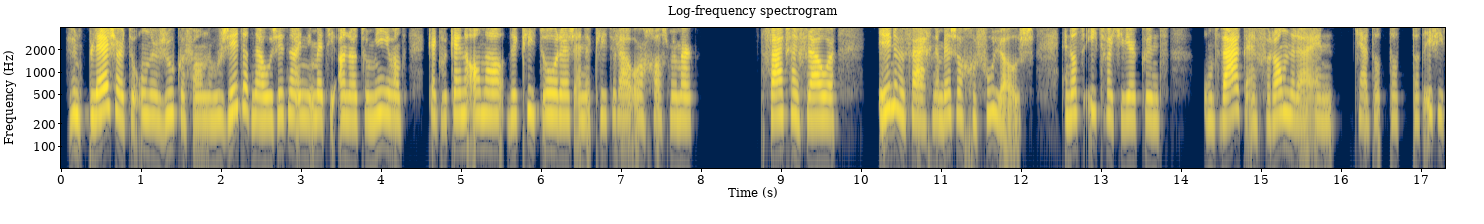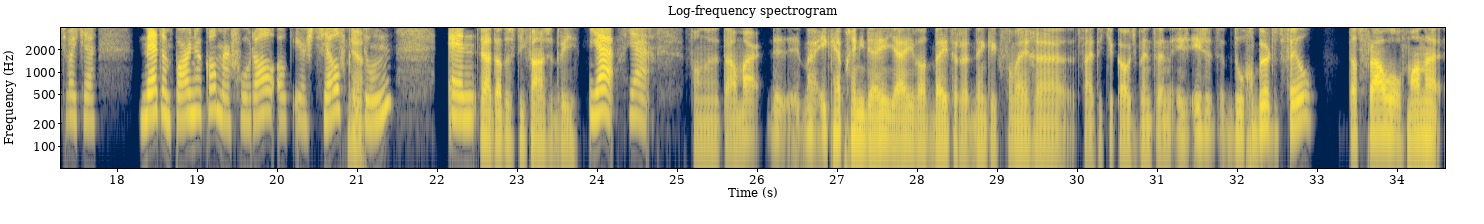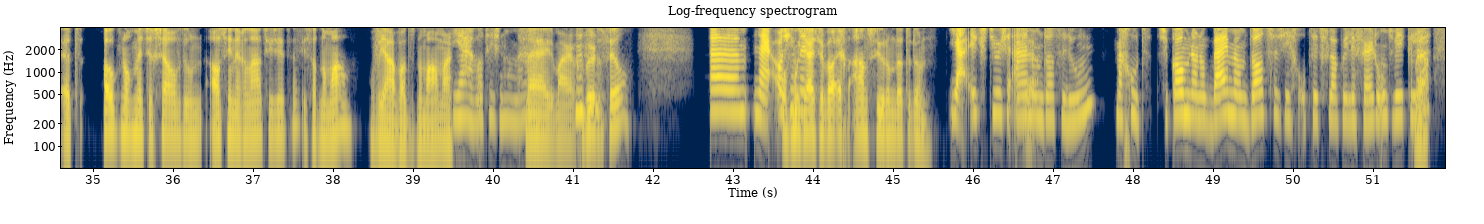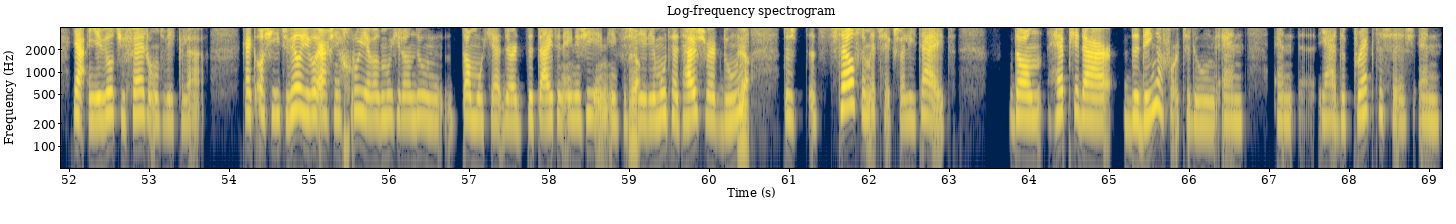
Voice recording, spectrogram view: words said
hun pleasure te onderzoeken van hoe zit dat nou? Hoe zit het nou in, met die anatomie? Want kijk, we kennen allemaal de clitoris en het clitoraal orgasme. Maar vaak zijn vrouwen in hun vagina best wel gevoelloos. En dat is iets wat je weer kunt ontwaken en veranderen. En ja, dat, dat, dat is iets wat je met een partner kan, maar vooral ook eerst zelf kunt Ja. doen. En Ja, dat is die fase drie ja, ja, van de taal. Maar, de- maar ik heb geen idee. Jij wat beter, denk ik, vanwege het feit dat je coach bent. En is, is het, bedoel, gebeurt het veel dat vrouwen of mannen het ook nog met zichzelf doen als ze in een relatie zitten? Is dat normaal? Of ja, wat is normaal? Maar ja, wat is normaal? nee, maar gebeurt het veel? Ehm, nou ja, als of je moet met- jij ze wel echt aansturen om dat te doen? Ja, ik stuur ze aan Ja. om dat te doen. Maar goed, ze komen dan ook bij me omdat ze zich op dit vlak willen verder ontwikkelen. Ja. Ja, en je wilt je verder ontwikkelen. Kijk, als je iets wil, je wil ergens in groeien, wat moet je dan doen? Dan moet je er de tijd en energie in investeren. Je moet het huiswerk doen. Ja. Dus hetzelfde met seksualiteit. Dan heb je daar de dingen voor te doen en, en eh, ja, de practices. En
